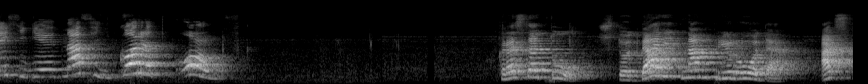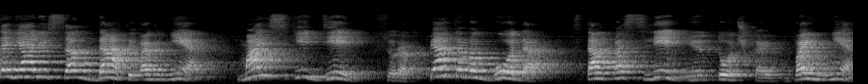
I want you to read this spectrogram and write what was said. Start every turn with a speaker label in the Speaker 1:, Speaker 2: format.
Speaker 1: 219, город Омск. Красоту, что дарит нам природа, Отстояли солдаты в огне. Майский день 45-го года Стал последней точкой в войне.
